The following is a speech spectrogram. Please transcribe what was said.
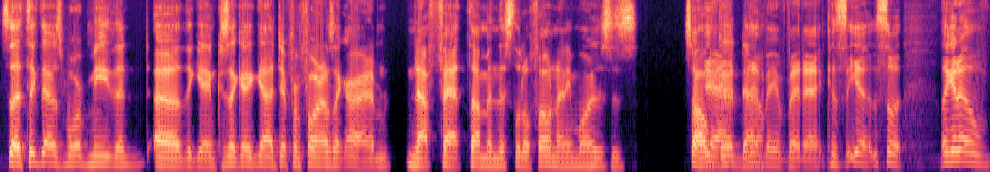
So I think that was more me than uh, the game because like I got a different phone. I was like, all right, I'm not fat thumbing this little phone anymore. This is it's all yeah, good now. That may have been it. Because yeah, so like I know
